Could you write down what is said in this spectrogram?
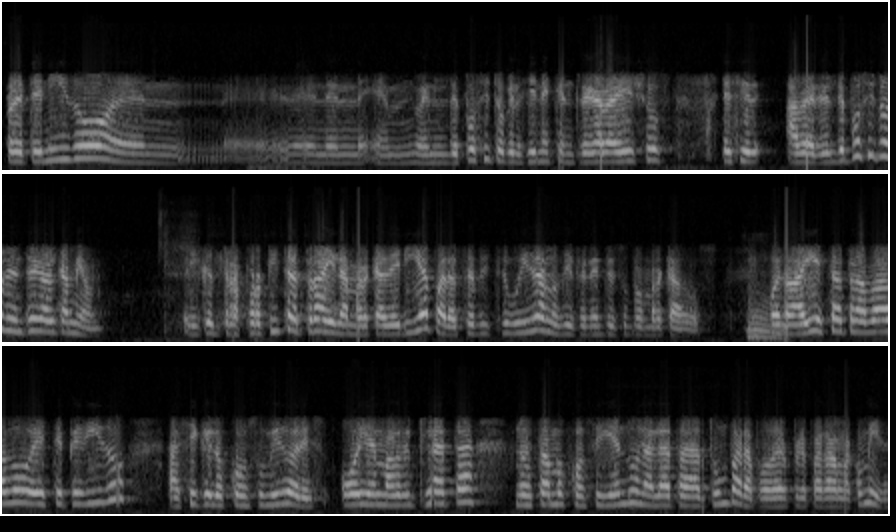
retenido en, en, el, en el depósito que les tienen que entregar a ellos. Es decir, a ver, el depósito le entrega al camión el, transportista trae la mercadería para ser distribuida en los diferentes supermercados. Mm. Bueno, ahí está trabado este pedido, así que los consumidores hoy en Mar del Plata no estamos consiguiendo una lata de atún para poder preparar la comida.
